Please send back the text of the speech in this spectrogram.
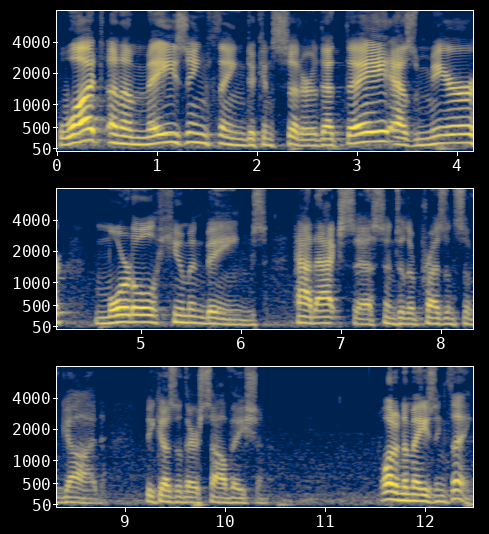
What an amazing thing to consider that they, as mere mortal human beings, had access into the presence of God because of their salvation. What an amazing thing.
